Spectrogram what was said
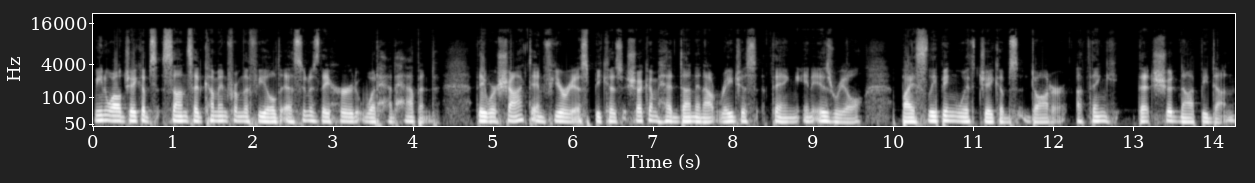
Meanwhile, Jacob's sons had come in from the field as soon as they heard what had happened. They were shocked and furious because Shechem had done an outrageous thing in Israel by sleeping with Jacob's daughter, a thing that should not be done.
